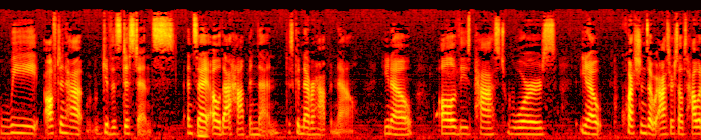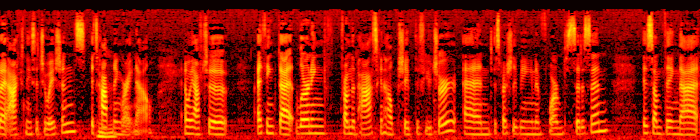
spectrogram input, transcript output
we often have give this distance and say, "Oh, that happened then. This could never happen now." You know, all of these past wars. You know, questions that we ask ourselves how would i act in these situations it's Mhm. happening right now and we have to i think that learning from the past can help shape the future and especially being an informed citizen is something that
